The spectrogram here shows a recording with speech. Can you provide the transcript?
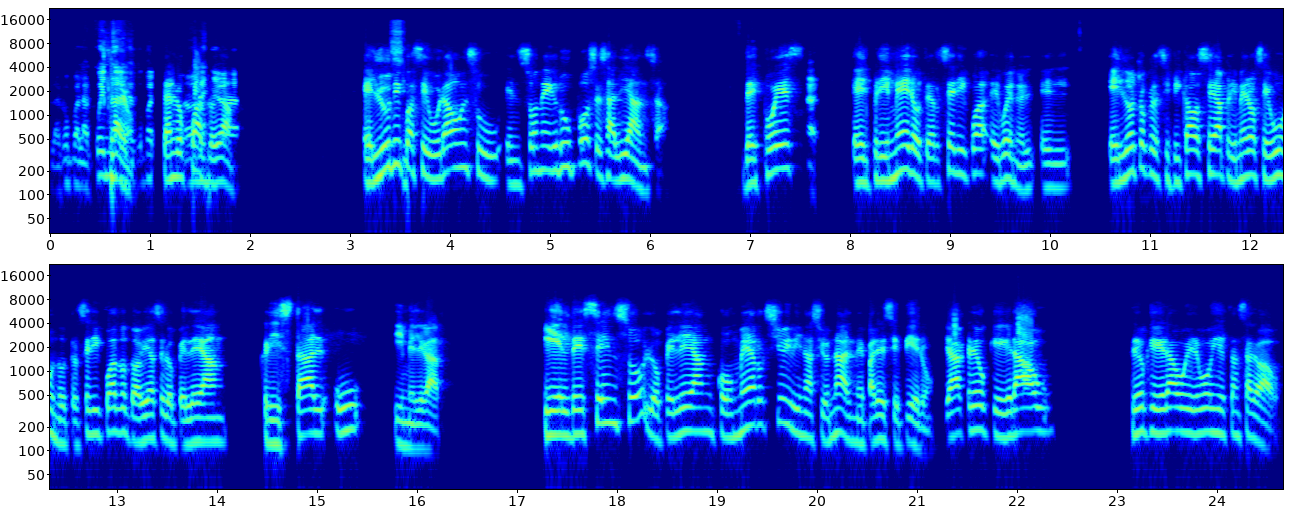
La Copa, la cuenta Claro, la Copa están los cuatro ya. El único Sí. asegurado en su en zona de grupos es Alianza. Después, Claro. el primero, tercer y cuarto, bueno, el, el- el otro clasificado sea primero o segundo, tercer y cuarto todavía se lo pelean Cristal, U y Melgar. Y el descenso lo pelean Comercio y Binacional, me parece, Piero. Ya creo que Grau, creo que Grau y el Boys están salvados.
